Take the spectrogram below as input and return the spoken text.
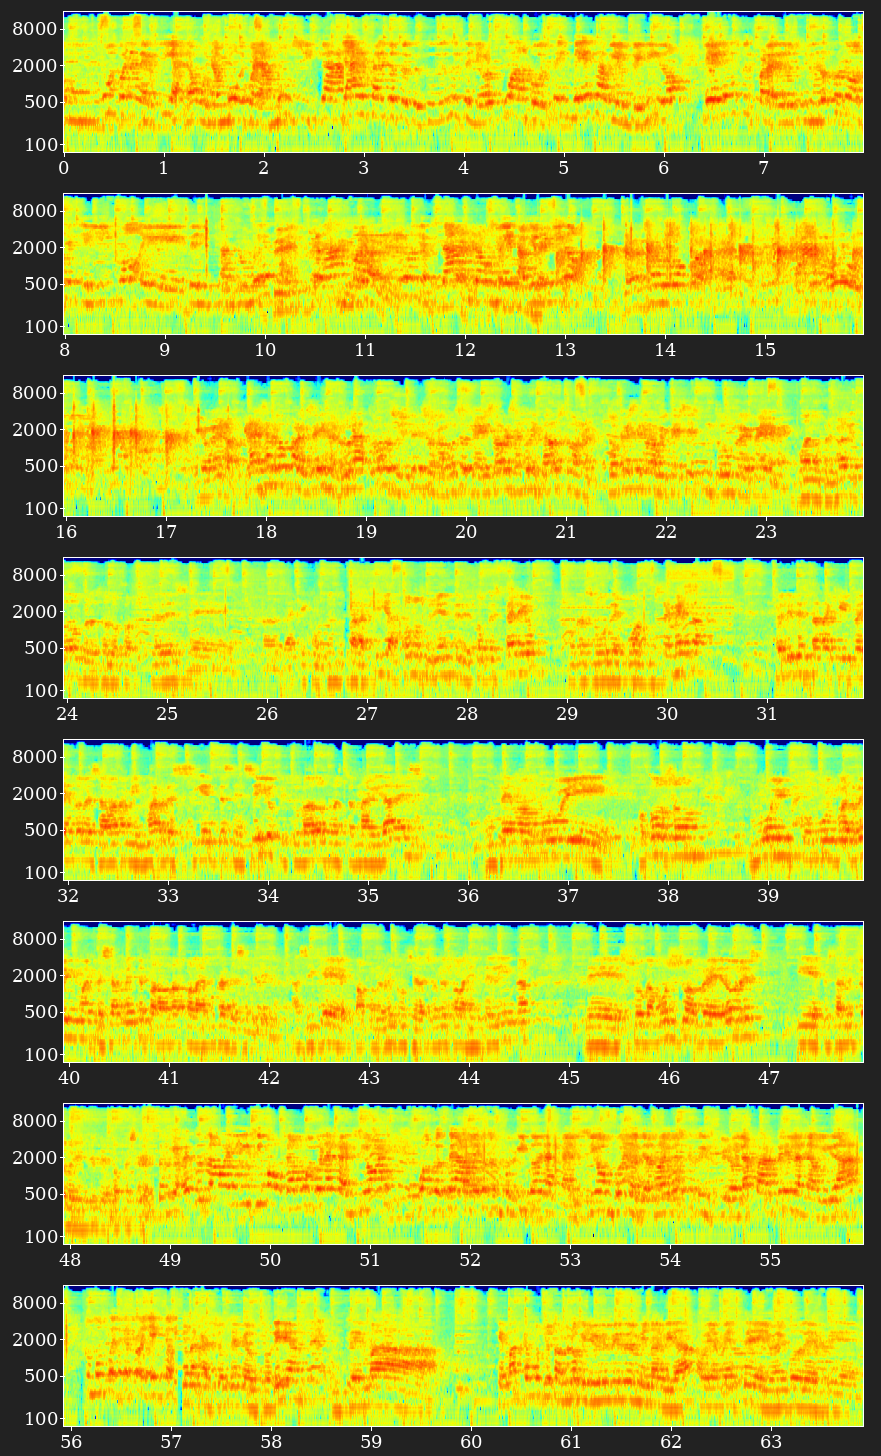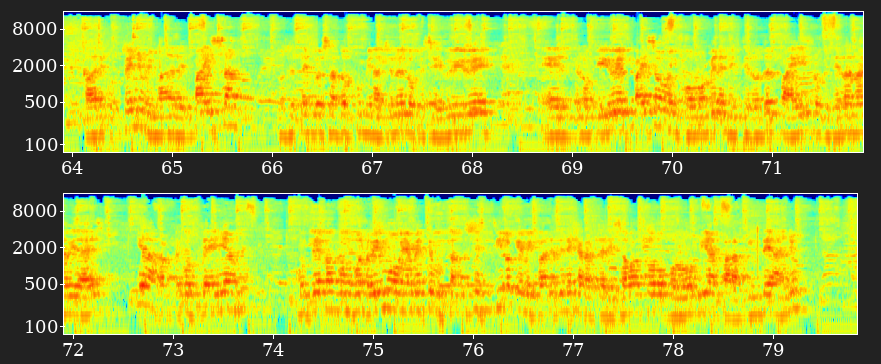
con muy buena energía, ¿no? Una muy buena música. Ya está en nuestros estudios el señor Juan José Mesa, bienvenido. Él es, pues, para los que no lo conocen, el hijo eh, de Lisandro Mesa, el gran maestro Lisandro Mesa, bienvenido. Gran saludo para... Y bueno, gran saludo para ustedes y saludos a todos los oyentes de Sogamoso que ahí ahora están conectados con Toca 96.1 FM. Bueno, primero que todo, pero solo para ustedes, eh, verdad que contento de estar aquí, a todos los oyentes de Top Estéreo, con el de Juan José Mesa. Feliz de estar aquí trayéndoles ahora mi más reciente sencillo titulado Nuestras Navidades. Un tema muy jocoso, muy, con muy buen ritmo, especialmente para ahora, para la época de sembrina. Así que, para ponerlo en consideración de toda la gente linda de Sogamoso y sus alrededores, y especialmente los oyentes de Top Estéreo. Esto está buenísimo, una muy buena canción. Te de la canción, bueno, ya sabemos que se inspiró en la parte de la Navidad. ¿Cómo fue este proyecto? una canción de mi autoría, un tema que marca mucho también lo que yo he vivido en mi Navidad. Obviamente yo vengo de, de mi padre costeño, mi madre paisa, entonces tengo esas dos combinaciones, lo que se vive, lo que vive el paisa o en Colombia, en el interior del país, lo que sea la Navidad es, y en la parte costeña, un tema con buen ritmo, obviamente buscando ese estilo que mi padre tiene caracterizado a todo Colombia para fin de año.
